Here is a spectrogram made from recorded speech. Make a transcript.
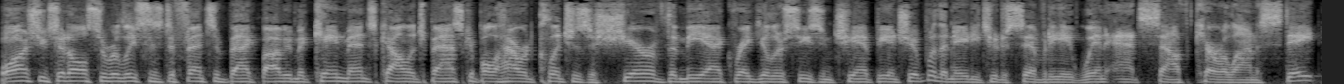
Washington also releases defensive back Bobby McCain. Men's college basketball. Howard clinches a share of the MEAC regular season championship with an 82 to 78 win at South Carolina State.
